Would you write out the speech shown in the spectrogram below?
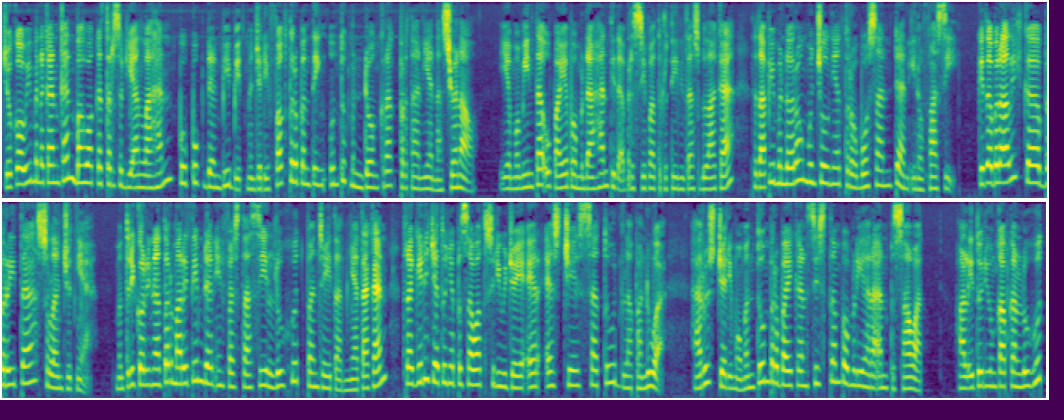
Jokowi menekankan bahwa ketersediaan lahan, pupuk, dan bibit menjadi faktor penting untuk mendongkrak pertanian nasional. Ia meminta upaya pembenahan tidak bersifat rutinitas belaka, tetapi mendorong munculnya terobosan dan inovasi. Kita beralih ke berita selanjutnya. Menteri Koordinator Maritim dan Investasi Luhut Panjaitan menyatakan tragedi jatuhnya pesawat Sriwijaya Air SC-182 harus jadi momentum perbaikan sistem pemeliharaan pesawat. Hal itu diungkapkan Luhut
